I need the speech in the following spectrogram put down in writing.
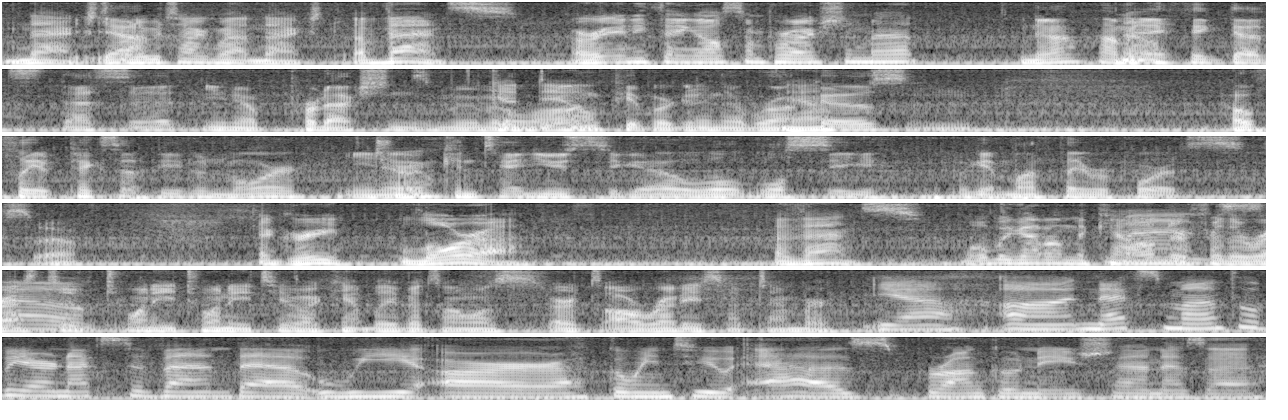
Next, Yeah. what are we talking about next? Events or anything else in production, Matt? No, I mean No? I think that's that's it. You know, production's moving Good along. deal. People are getting their Broncos, and hopefully it picks up even more. You know, True. continues to go. We'll we'll see. We get monthly reports. So Agree. Laura, Events. What we got on the calendar for the rest Events, of 2022? I can't believe it's almost or it's already September. Yeah. Uh, next month will be our next event that we are going to as Bronco Nation as a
